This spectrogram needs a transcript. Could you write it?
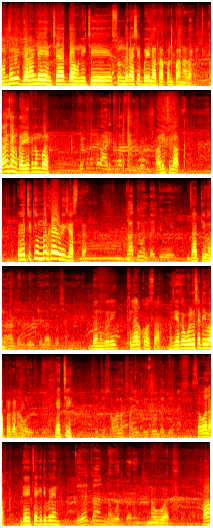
मंडळी गरांडे यांच्या दावणीचे सुंदर असे बैल आता आपण पाहणार आहोत. काय सांगता एक नंबर? एक नंबर अडीच लाख. अडीच लाख तर याची किंमत काय एवढी जास्त? जातीवंत आहे ती जातीवंत. धनगुर केलार कोशामध्ये धनगरी खिलार कोसा. म्हणजे याचा वळूसाठी वापर करतो याची? त्याची सव्वा लाख सांगितली दोन आहे. सव्वा लाख. द्यायचा कितीपर्यंत? द्यायचा नव्वद पर्यंत नव्वद. हा.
